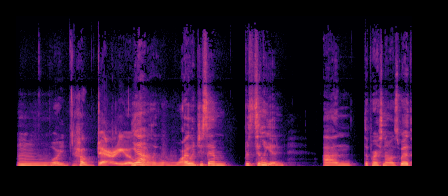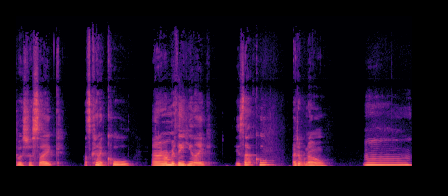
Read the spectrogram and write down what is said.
what are you, How dare you? yeah, like, why would you say I'm Brazilian? And the person I was with was just like, that's kind of cool. And I remember thinking, like, is that cool? I don't know. Mm,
